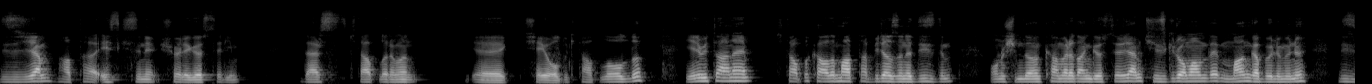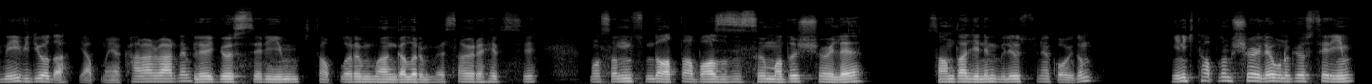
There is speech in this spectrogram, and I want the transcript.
dizeceğim. Hatta eskisini şöyle göstereyim. Ders kitaplarımın e, şey oldu, kitaplığı oldu. Yeni bir tane kitaplık aldım. Hatta birazını dizdim. Onu şimdi ön kameradan göstereceğim. Çizgi roman ve manga bölümünü dizmeyi videoda yapmaya karar verdim. Böyle göstereyim. Kitaplarım, mangalarım vesaire hepsi masanın üstünde. Hatta bazısı sığmadı. Şöyle sandalyenin bile üstüne koydum. Yeni kitaplığım şöyle. Onu göstereyim.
